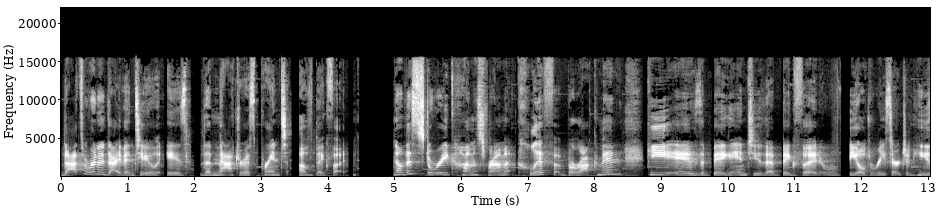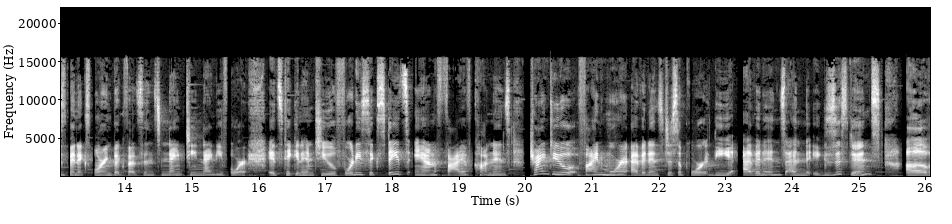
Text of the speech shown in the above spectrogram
that's what we're to dive into is the mattress print of bigfoot now, this story comes from Cliff Barackman. He is big into the Bigfoot field research and he's been exploring Bigfoot since 1994. It's taken him to 46 states and five continents, trying to find more evidence to support the evidence and the existence of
